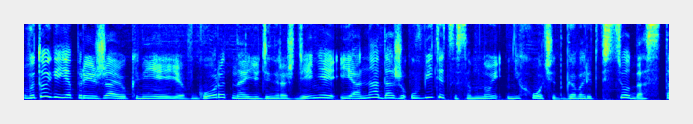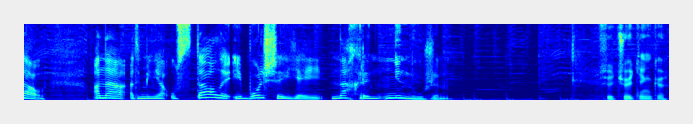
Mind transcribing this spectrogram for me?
В итоге я приезжаю к ней в город на ее день рождения, и она даже увидеться со мной не хочет. Говорит, все, достал. Она от меня устала, и больше я ей нахрен не нужен. Все четенько.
